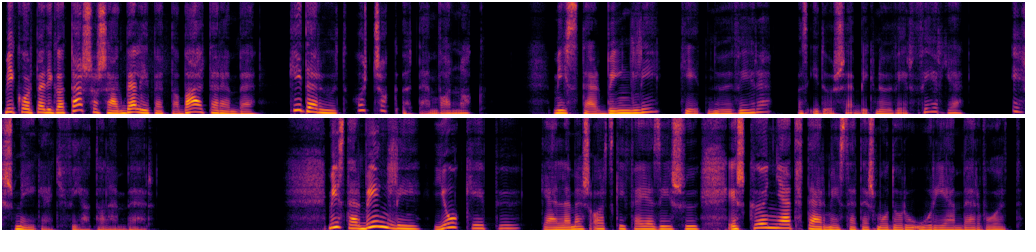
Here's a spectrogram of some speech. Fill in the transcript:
Mikor pedig a társaság belépett a bálterembe, kiderült, hogy csak öten vannak. Mr. Bingley, két nővére, az idősebbik nővér férje, és még egy fiatalember. Mr. Bingley jóképű, kellemes arckifejezésű és könnyed, természetes modorú úriember volt.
